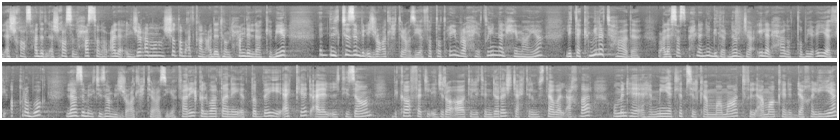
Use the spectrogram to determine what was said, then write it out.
الأشخاص عدد الأشخاص اللي حصلوا على الجرعة المنشطة بعد كان عددهم الحمد لله كبير نلتزم بالإجراءات الاحترازية فالتطعيم راح يعطينا الحماية لتكملة هذا وعلى أساس إحنا نقدر نرجع إلى الحالة الطبيعية في أقرب وقت لازم الالتزام بالإجراءات الاحترازية. الفريق الوطني الطبي يأكد على الالتزام بكافة الإجراءات اللي تندرج تحت المستوى الأخضر ومنها أهمية لبس الكمامات في الأماكن الداخلية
